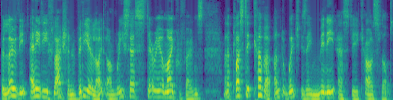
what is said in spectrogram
Below the LED flash and video light are recessed stereo microphones and a plastic cover under which is a mini SD card slot.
